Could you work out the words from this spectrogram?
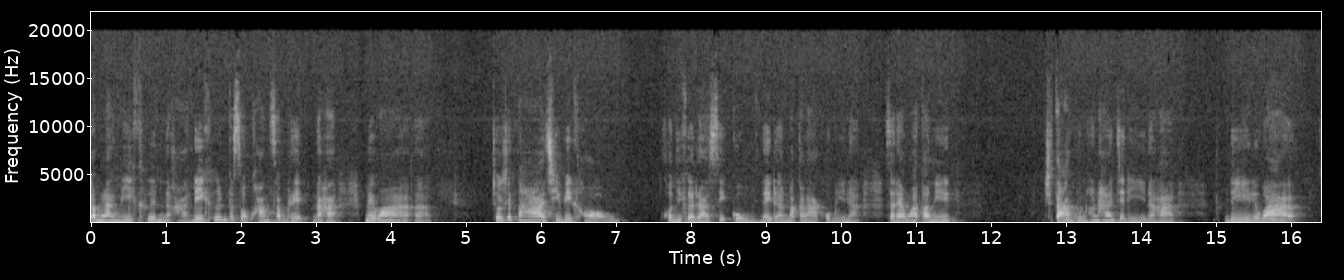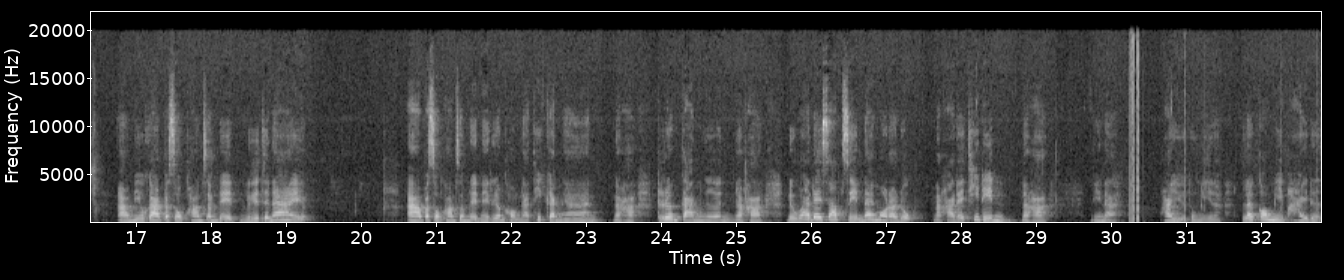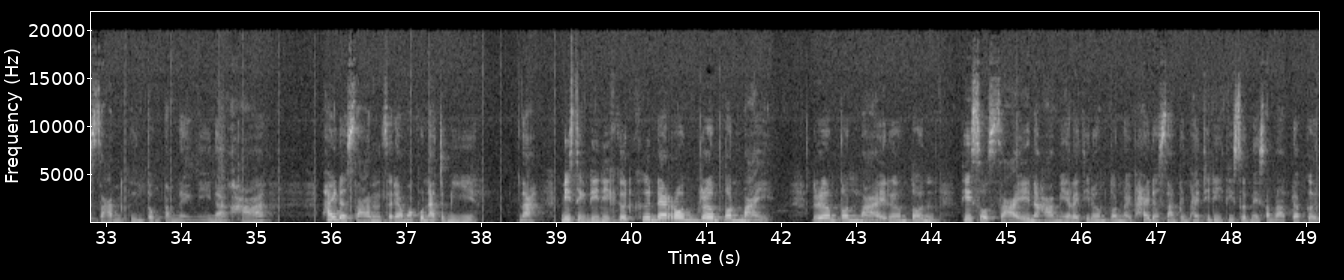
กำลังดีขึ้นนะคะ ดีขึ้นประสบความสำเร็จนะคะ ไม่ว่าโชคชะตาชีวิตของ คนที่เกิดราศีกุมในเดือนมกราคมนี้นะ แสดงว่าตอนนี้ชะตาของคุณค่อนข้างจะดีนะคะ ดีหรือว่ามีโอกาสประสบความสำเร็จหรือจะได้ประสบความสำเร็จในเรื่องของหน้าที่การงานนะคะ เรื่องการเงินนะคะ หรือว่าได้ทรัพย์สินได้มรดกนะคะ ได้ที่ดินนะคะ นี่นะไพ่อยู่ตรงนี้นะ แล้วก็มีไพ่เดอะซันขึ้นตรงตำแหน่งนี้นะคะ พ่เดอะซันแสดงว่าคุณอาจจะมีนะมีสิ่งดีๆ เกิดขึ้นได้เริ่มเริ่มต้นใหม่ เริ่มต้นใหม่เริ่มต้นที่สดใสนะคะ มีอะไรที่เริ่มต้นใหม่ไพ่เดอะซันเป็นไพ่ที่ดีที่สุดในสำรับแล้วเกิด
